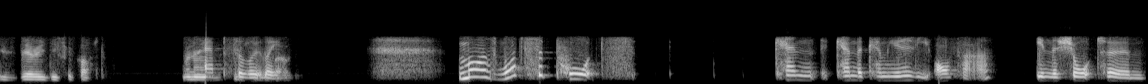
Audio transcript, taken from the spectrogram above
is very difficult. Absolutely. Moz, what supports can can the community offer in the short term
